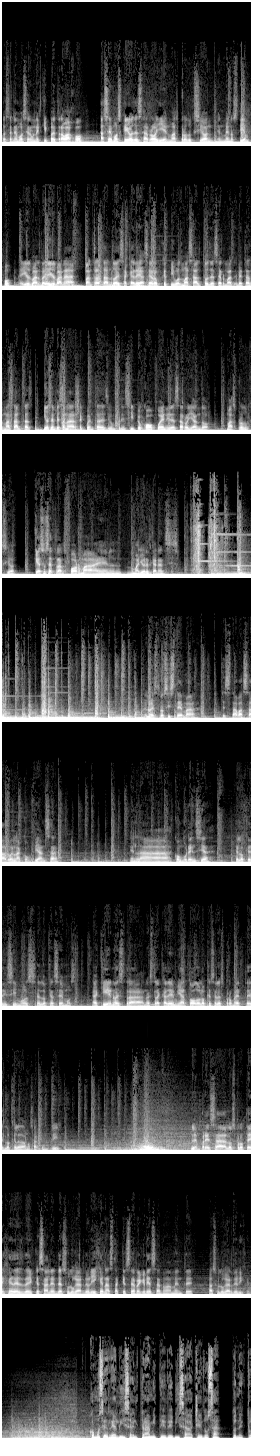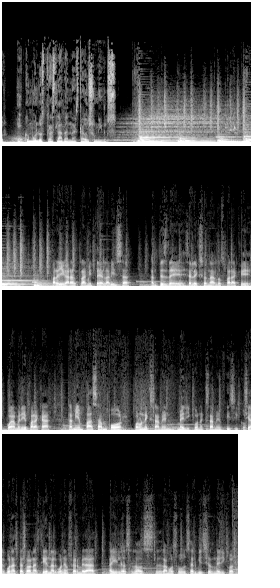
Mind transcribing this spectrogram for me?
Los tenemos en un equipo de trabajo. Hacemos que ellos desarrollen más producción en menos tiempo. Ellos van, ellos van, a, van tratando de, sacar, de hacer objetivos más altos, de hacer más, metas más altas. Ellos empiezan a darse cuenta desde un principio cómo pueden ir desarrollando más producción. Que eso se transforma en mayores ganancias. Nuestro sistema está basado en la confianza, en la congruencia, que lo que decimos es lo que hacemos. Aquí en nuestra, nuestra academia todo lo que se les promete es lo que le damos a cumplir. La empresa los protege desde que salen de su lugar de origen hasta que se regresa nuevamente a su lugar de origen. ¿Cómo se realiza el trámite de visa H2A don Héctor, y cómo los trasladan a Estados Unidos. Para llegar al trámite de la visa, antes de seleccionarlos para que puedan venir para acá, también pasan por, por un examen médico, un examen físico. Si algunas personas tienen alguna enfermedad, ahí les, les damos sus servicios médicos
